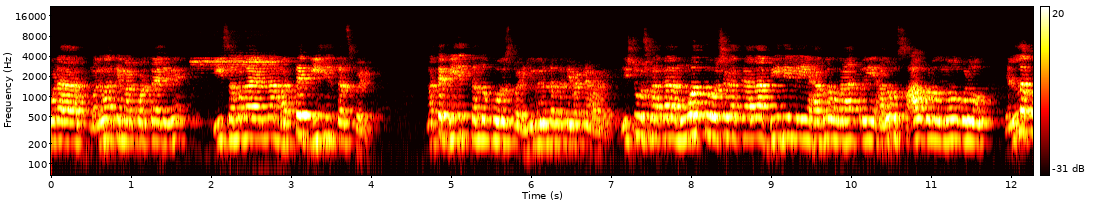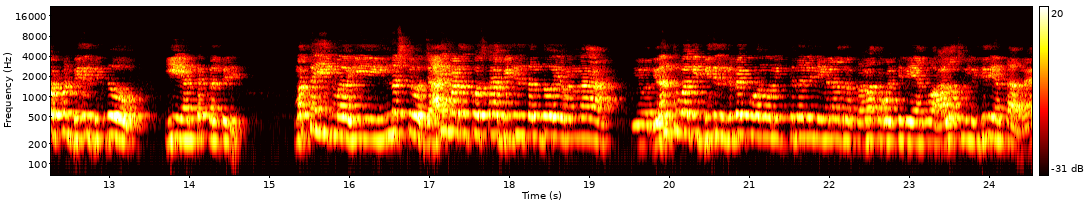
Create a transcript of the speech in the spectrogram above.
ಕೂಡ ಮನವರಿಕೆ ಮಾಡ್ಕೊಡ್ತಾ ಇದೀವಿ ಈ ಸಮುದಾಯನ ಮತ್ತೆ ಬೀದಿಗೆ ತರಿಸ್ಬೇಡಿ, ಮತ್ತೆ ಬೀದಿಗೆ ತಂದು ಕೂರಿಸ್ಬೇಡಿ, ಈ ವಿರುದ್ಧ ಪ್ರತಿಭಟನೆ ಮಾಡಬೇಕು. ಇಷ್ಟು ವರ್ಷಗಳ ಕಾಲ, ಮೂವತ್ತು ವರ್ಷಗಳ ಕಾಲ ಬೀದಿಲಿ ಹಗಲು ರಾತ್ರಿ ಹಲವು ಸಾವುಗಳು, ನೋವುಗಳು ಎಲ್ಲ ಪಟ್ಕೊಂಡು ಬೀದಿಲಿ ಬಿದ್ದು ಈ ಹಂತಕ್ಕೆ ತಲುಪಿದೆ ಮತ್ತೆ ಈ ಇನ್ನಷ್ಟು ಜಾರಿ ಮಾಡೋದಕ್ಕೋಸ್ಕರ ಬೀದಿಲಿ ತಂದು ಇವರನ್ನ ನಿರಂತರವಾಗಿ ಬೀದಿಲಿ ಇರಬೇಕು ಅನ್ನೋ ನಿಟ್ಟಿನಲ್ಲಿ ನೀವೇನಾದ್ರೂ ಕ್ರಮ ತಗೊಳ್ತೀವಿ ಅಥವಾ ಆಲೋಚನೆ ಇದ್ದೀರಿ ಅಂತ ಆದ್ರೆ,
